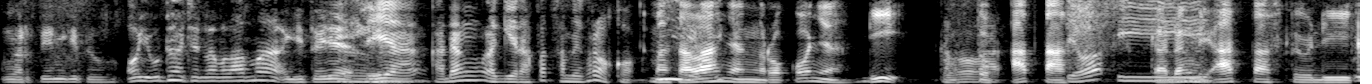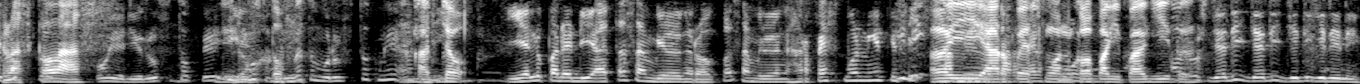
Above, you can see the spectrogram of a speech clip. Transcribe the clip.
ngertiin gitu. Oh yaudah jangan lama-lama gitu ya. iya kadang lagi rapat sambil ngerokok. Masalahnya ngerokoknya di rooftop atas Yoi. kadang di atas tuh di kelas-kelas Oh ya di rooftop ya. Iya, gua kangen banget sama rooftop nih. Kacau. iya lu pada di atas sambil ngerokok sambil harvest moon gitu sih Oh iya, Sambil Harvest Moon kalau pagi-pagi tuh. Terus jadi jadi jadi gini nih.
